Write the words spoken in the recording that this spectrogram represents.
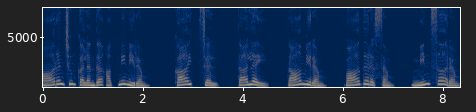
ஆரஞ்சும் கலந்த அக்னி நிறம். காய்ச்சல். தலை. தாமிரம். பாதரசம். மின்சாரம்.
